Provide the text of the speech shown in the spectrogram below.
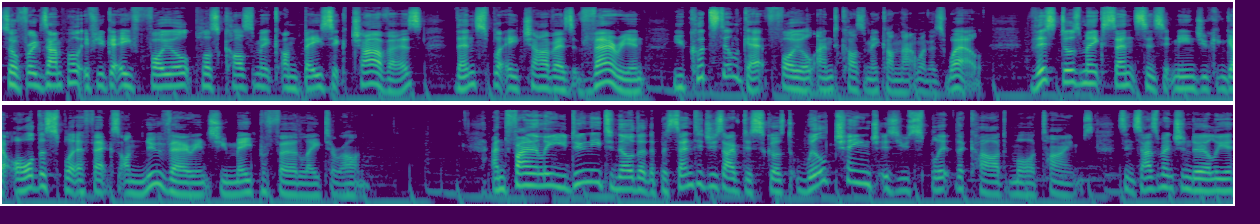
So for example, if you get a foil plus cosmic on basic Chavez, then split a Chavez variant, you could still get foil and cosmic on that one as well. This does make sense since it means you can get all the split effects on new variants you may prefer later on. And finally, you do need to know that the percentages I've discussed will change as you split the card more times, since as mentioned earlier,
